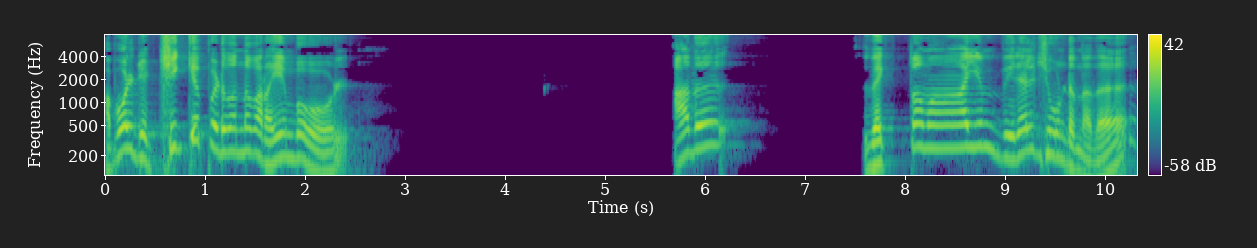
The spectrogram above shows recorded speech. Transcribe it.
അപ്പോൾ രക്ഷിക്കപ്പെടുമെന്ന് പറയുമ്പോൾ അത് വ്യക്തമായും വിരൽ ചൂണ്ടുന്നത്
